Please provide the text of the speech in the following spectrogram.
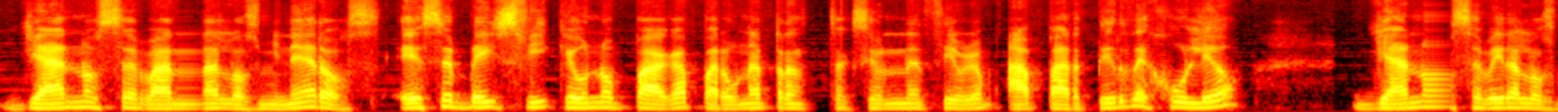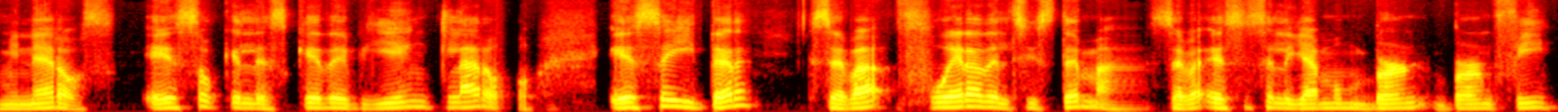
Ya no se van a los mineros. Ese base fee que uno paga para una transacción en Ethereum a partir de julio ya no se va a ir a los mineros. Eso que les quede bien claro. Ese ITER se va fuera del sistema. ese se le llama un burn, burn fee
